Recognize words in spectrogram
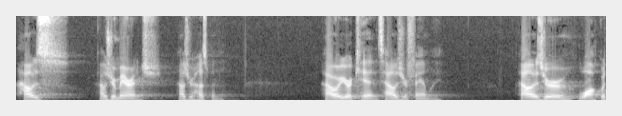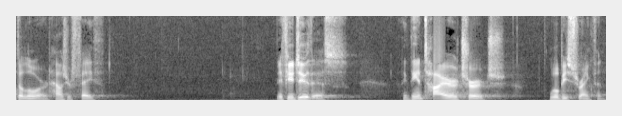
How's, how's your marriage? How's your husband? How are your kids? How's your family? How is your walk with the Lord? How's your faith? If you do this, I think the entire church will be strengthened.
